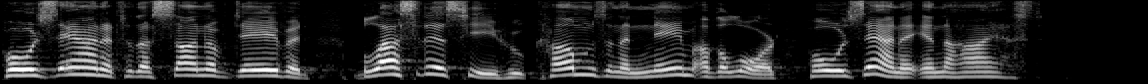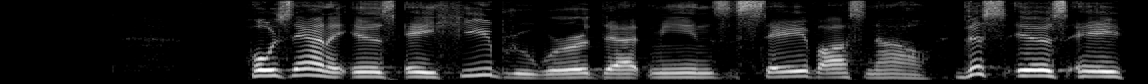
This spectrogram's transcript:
Hosanna to the Son of David! Blessed is he who comes in the name of the Lord! Hosanna in the highest! Hosanna is a Hebrew word that means save us now. This is a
